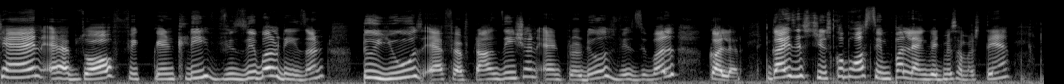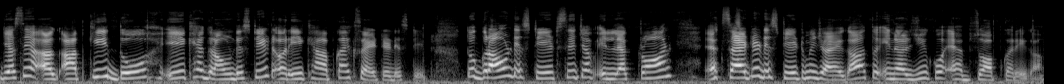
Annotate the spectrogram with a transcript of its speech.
can absorb frequently visible region to use f f transition and produce visible colour guys इस चीज़ को बहुत सिंपल लैंग्वेज में समझते हैं। जैसे आपकी दो, एक है ग्राउंड स्टेट और एक है आपका एक्साइटेड स्टेट तो ग्राउंड स्टेट से जब इलेक्ट्रॉन एक्साइटेड स्टेट में जाएगा तो एनर्जी को एब्जॉर्ब करेगा।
